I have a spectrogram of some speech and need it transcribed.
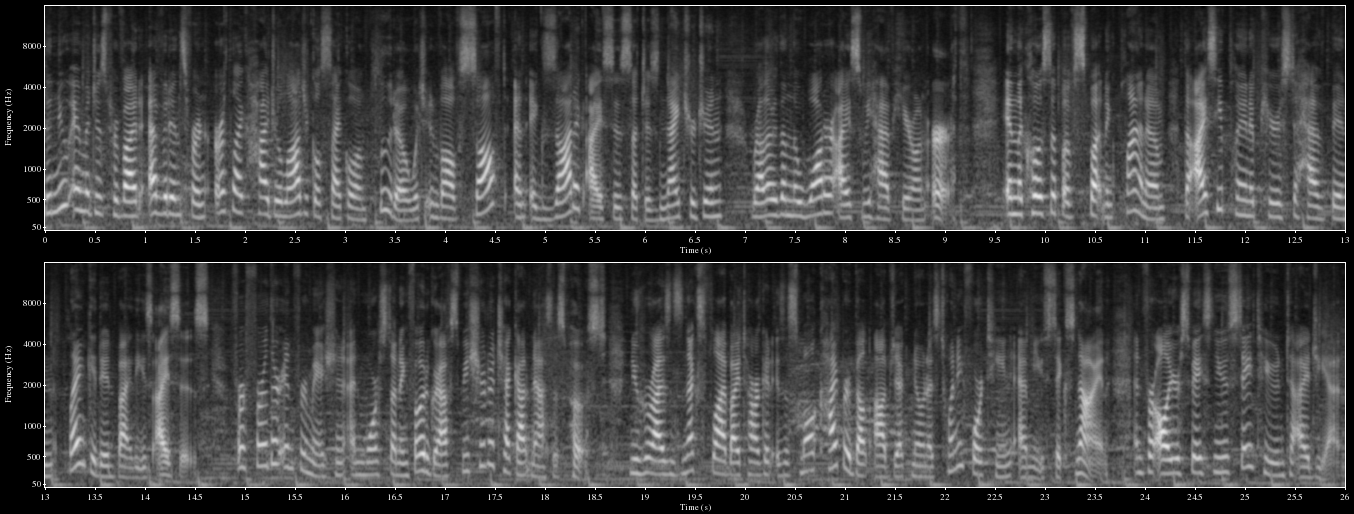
The new images provide evidence for an Earth-like hydrological cycle on Pluto, which involves soft and exotic ices such as nitrogen, rather than the water ice we have here on Earth. In the close-up of Sputnik Planum, the icy plain appears to have been blanketed by these ices. For further information and more stunning photographs, be sure to check out NASA's post. New Horizons' next flyby target is a small Kuiper Belt object known as 2014 MU69. And for all your space news, stay tuned to IGN.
